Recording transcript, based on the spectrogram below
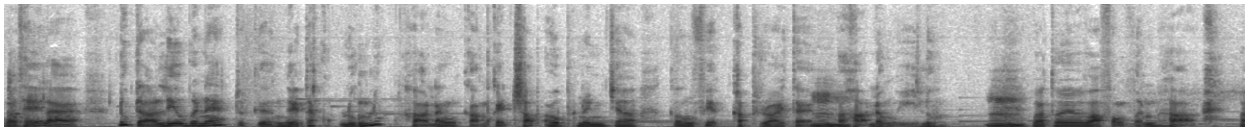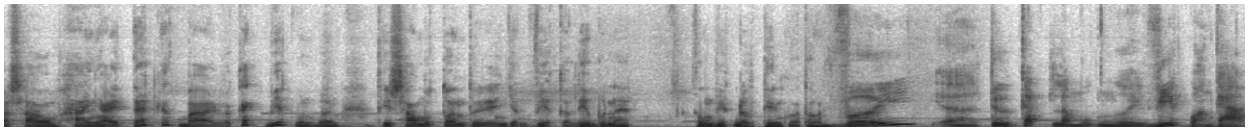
Nó thế là lúc đó Leo Burnett người ta đúng lúc họ đang có một cái job opening cho công việc copywriter ừ. và họ đồng ý luôn. Ừ. Và tôi vào phỏng vấn họ và sau hai ngày test các bài và cách viết vân vân thì sau một tuần tôi đến nhận việc ở Leo Burnett công việc đầu tiên của tôi. Với uh, tư cách là một người viết quảng cáo.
